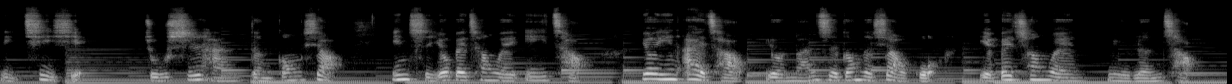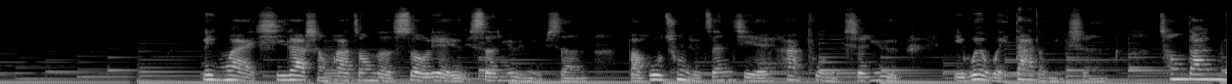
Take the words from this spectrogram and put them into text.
理气血、逐湿寒等功效，因此又被称为医草。又因艾草有暖子宫的效果，也被称为女人草。另外，希腊神话中的狩猎与生育女神，保护处女贞洁和妇女生育，一位伟大的女神，充当女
